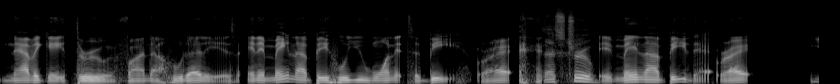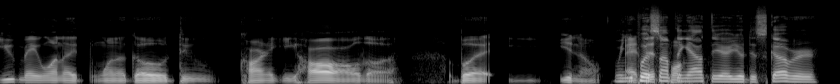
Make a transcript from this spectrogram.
navigate through and find out who that is. And it may not be who you want it to be, right? that's true it may not be that, right? You may want to want to go do Carnegie Hall or but you know, when you put something point- out there you'll discover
